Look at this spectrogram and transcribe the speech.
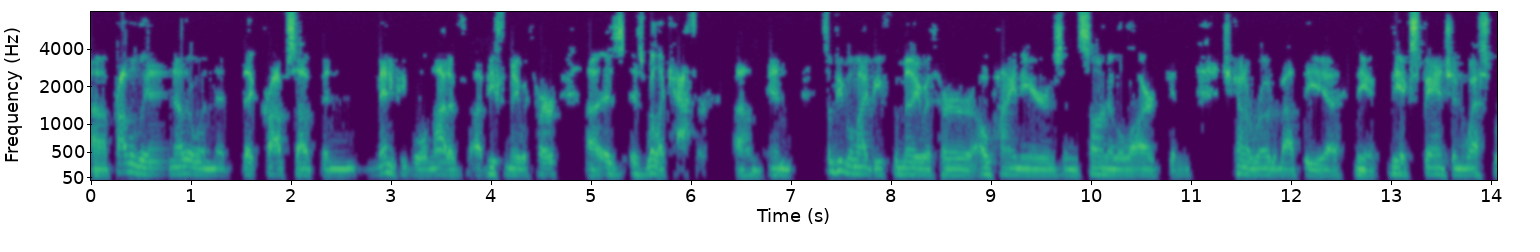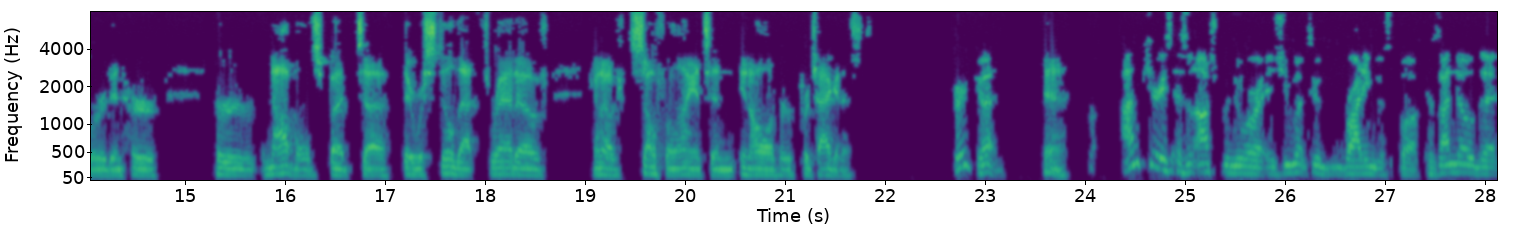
uh, probably another one that, that crops up, and many people will not have uh, be familiar with her, uh, is, is Willa Cather. Um, and some people might be familiar with her "O Pioneers" and "Song of the Lark," and she kind of wrote about the uh, the the expansion westward in her her novels. But uh, there was still that thread of kind of self reliance in in all of her protagonists. Very good. Yeah. I'm curious, as an entrepreneur, as you went through writing this book, because I know that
